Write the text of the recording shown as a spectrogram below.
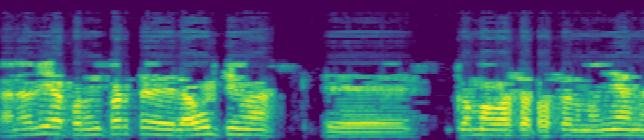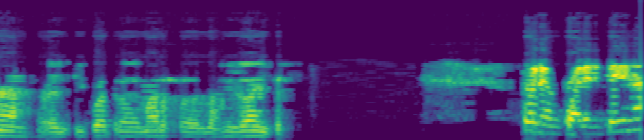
Analia, por mi parte, la última, eh, ¿cómo vas a pasar mañana, 24 de marzo del 2020? Bueno, en cuarentena,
